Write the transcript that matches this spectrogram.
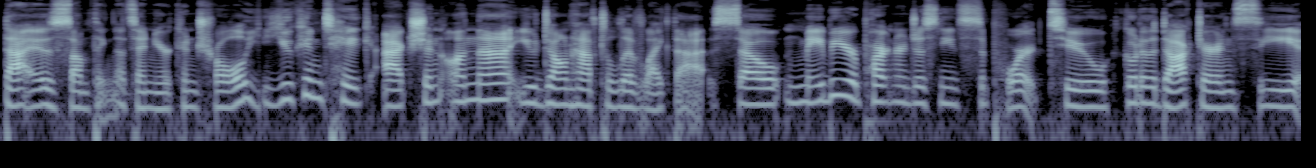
that is something that's in your control. You can take action on that. You don't have to live like that. So maybe your partner just needs support to go to the doctor and see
